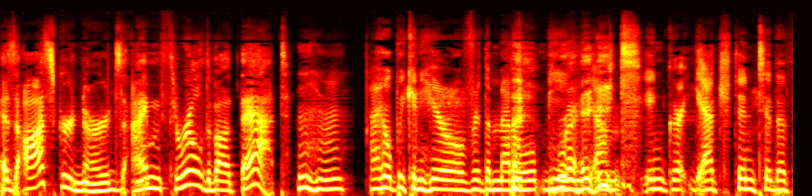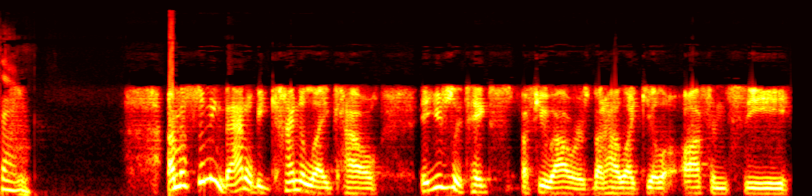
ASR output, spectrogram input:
as Oscar nerds, I'm thrilled about that. I hope we can hear over the metal being Right. um, ingra- etched into the thing. I'm assuming that'll be kind of like how it usually takes a few hours, but how like you'll often see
